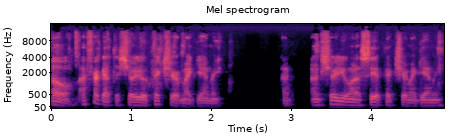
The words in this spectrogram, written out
oh, I forgot to show you a picture of my gammy. I, am sure you want to see a picture of my gammy.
